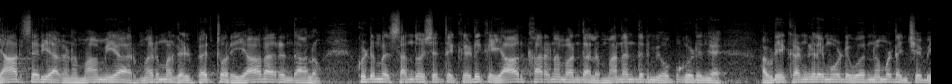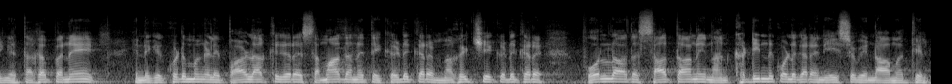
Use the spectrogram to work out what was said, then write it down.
யார் சரியாகணும்? மாமியார் மருமகள் பெற்றோர் யாராக இருந்தாலும் குடும்ப சந்தோஷத்தை கெடுக்க யார் காரணமாக இருந்தாலும் மனம் திரும்பி ஒப்பு கொடுங்க அப்படியே கண்களை மூடி ஒரு நிமிடம் செபிங்க தகப்பனே இன்றைக்கி குடும்பங்களை பாழாக்குகிற சமாதானத்தை கெடுக்கிற மகிழ்ச்சியை கெடுக்கிற பொருளாத சாத்தானை நான் கடிந்து கொள்கிறேன் இயேசுவின் நாமத்தில்.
